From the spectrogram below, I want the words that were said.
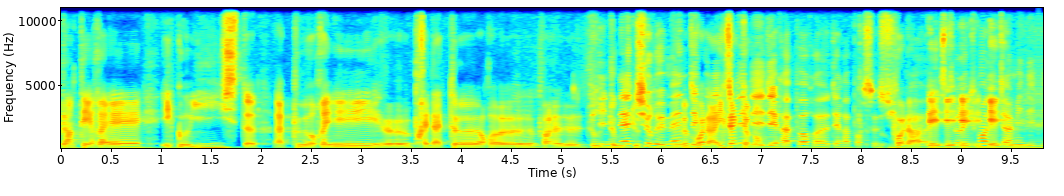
d'intérêt, égoïste, apeuré, euh, prédateur, hmm. une nature humaine, voilà, exactement, des, des, rapports, des rapports sociaux, voilà, et, historiquement et, déterminés.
